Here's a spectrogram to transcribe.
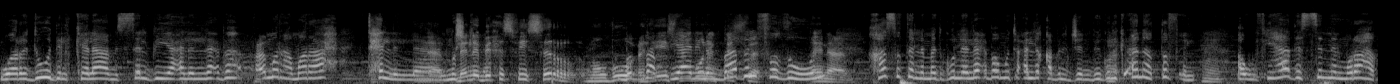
وردود الكلام السلبية على اللعبة عمرها ما راح تحل نعم. المشكلة. لأنه بيحس فيه سر موضوع بالضبط. ليش يعني من باب. الفضول نعم. خاصة لما تقول له لعبة متعلقة بالجن بيقول لك أنا طفل أو في هذا السن المراهق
